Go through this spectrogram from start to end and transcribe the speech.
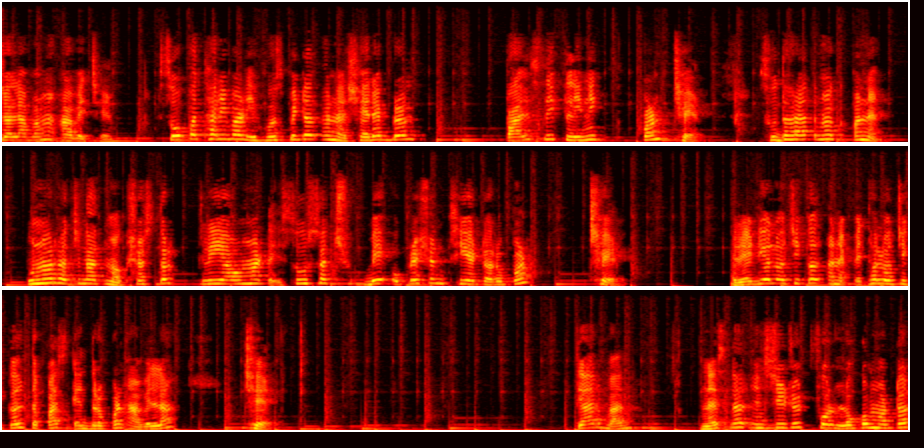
ચલાવવામાં આવે છે. સોપથારીવાળી હોસ્પિટલ અને સેરેબ્રલ પાલ્સી ક્લિનિક પણ છે. સુધારાત્મક અને પુનઃરચનાત્મક શસ્ત્રક્રિયાઓ માટે સુસજ્જ બે ઓપરેશન થિયેટરો પણ છે. રેડિયોલોજીકલ અને પેથોલોજીકલ તપાસ કેન્દ્રો પણ આવેલા છે. ત્યારબાદ national institute for locomotor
